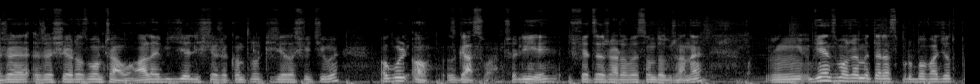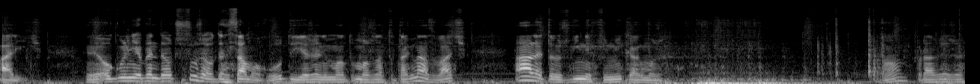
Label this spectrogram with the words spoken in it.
że, że się rozłączało, ale widzieliście, że kontrolki się zaświeciły. Ogólnie, o, zgasła, czyli świece żarowe są dogrzane, Mm, więc możemy teraz spróbować odpalić. Y, Ogólnie będę odszczurzał ten samochód, jeżeli mo można to tak nazwać, ale to już w innych filmikach może. O, prawie że.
